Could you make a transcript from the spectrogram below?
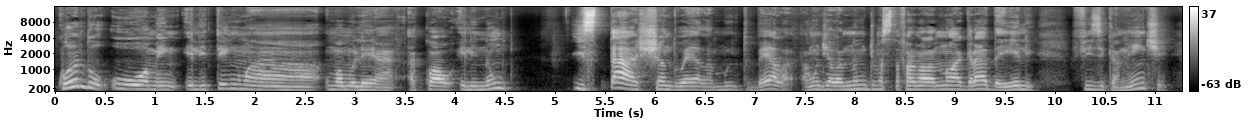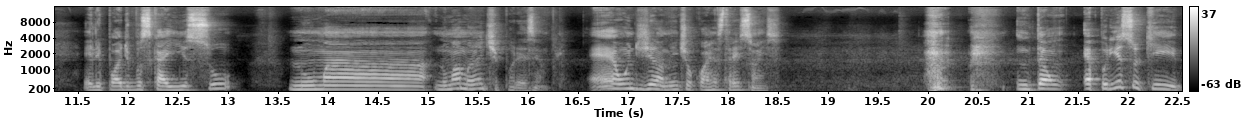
quando o homem ele tem uma, uma mulher a qual ele não está achando ela muito bela, onde ela não, de uma certa forma, ela não agrada ele fisicamente, ele pode buscar isso numa, numa amante, por exemplo. É onde geralmente ocorrem as traições. Então, é por isso que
